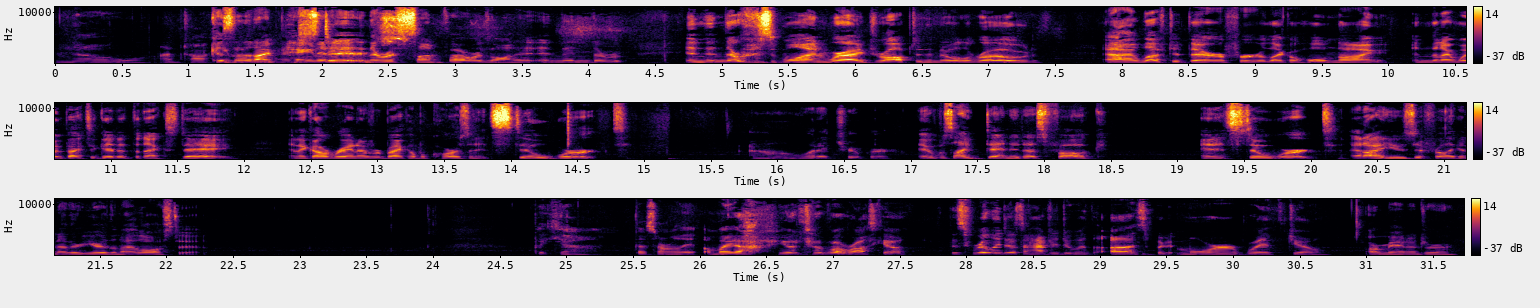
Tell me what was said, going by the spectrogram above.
No, I'm talking. Because then I when you had painted it and there was sunflowers on it, and then there, and then there was one where I dropped in the middle of the road, and I left it there for like a whole night, and then I went back to get it the next day, and I got ran over by a couple cars, and it still worked. Oh, what a trooper! It was like dented as fuck, and it still worked, and I used it for like another year, then I lost it. But yeah, that's not really. Oh my god, you want to talk about Roscoe? This really doesn't have to do with us, but more with Joe. Our manager.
